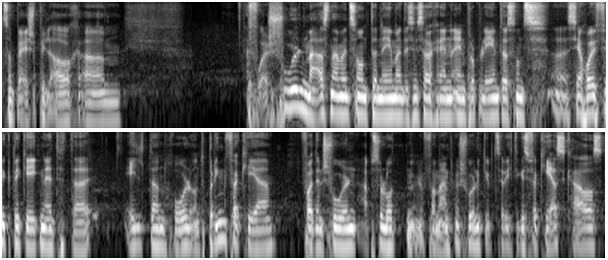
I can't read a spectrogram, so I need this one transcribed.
Zum Beispiel auch ähm, vor Schulen Maßnahmen zu unternehmen. Das ist auch ein, ein Problem, das uns äh, sehr häufig begegnet, der Eltern-, Hol- und Bringverkehr vor den Schulen. Absolut, vor manchen Schulen gibt es richtiges Verkehrschaos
